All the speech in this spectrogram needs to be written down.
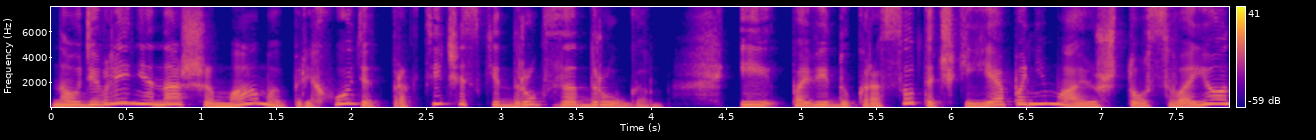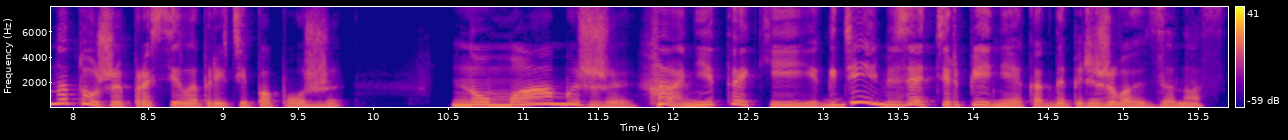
На удивление наши мамы приходят практически друг за другом. И по виду красоточки я понимаю, что свое она тоже просила прийти попозже. Но мамы же, они такие. Где им взять терпение, когда переживают за нас?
